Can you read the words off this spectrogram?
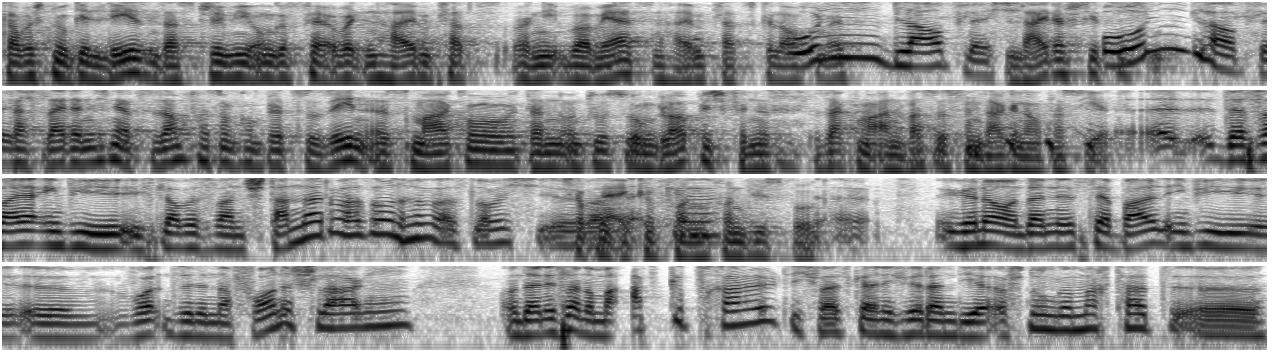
glaube ich, nur gelesen, dass Jimmy ungefähr über den halben Platz, oder nee, über mehr als den halben Platz gelaufen Unglaublich. ist. Unglaublich. Leider steht Unglaublich. das leider nicht in der Zusammenfassung komplett zu sehen ist, Marco, dann und du es so unglaublich findest. Sag mal an, was ist denn da genau passiert? Äh, das war ja irgendwie, ich glaube, es war ein Standard oder so, ne? War es, glaube ich. Ich glaube, eine, eine Ecke, Von, von Duisburg. Äh, genau, und dann ist der Ball irgendwie, äh, wollten sie den nach vorne schlagen und dann ist er nochmal abgeprallt. Ich weiß gar nicht, wer dann die Eröffnung gemacht hat. Äh,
